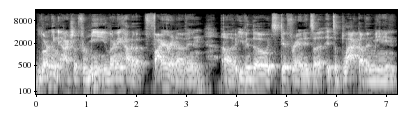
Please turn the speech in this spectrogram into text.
learning actually for me learning how to fire an oven uh, even though it's different it's a it's a black oven meaning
